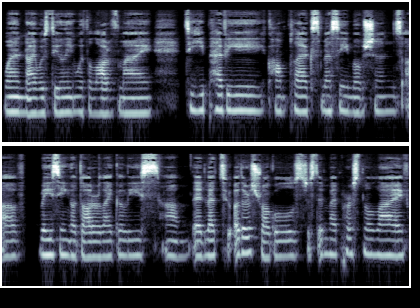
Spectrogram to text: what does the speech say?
when I was dealing with a lot of my deep, heavy, complex, messy emotions of raising a daughter like Elise. Um, it led to other struggles just in my personal life,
